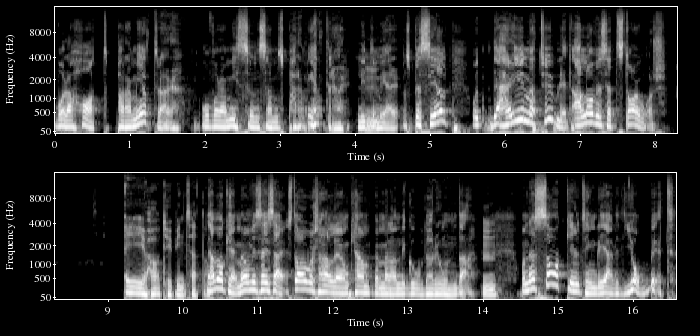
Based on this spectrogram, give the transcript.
våra hatparametrar och våra missundsamsparametrar lite mm. mer. Och speciellt, och det här är ju naturligt, alla har väl sett Star Wars? Jag har typ inte sett dem. Nej, men okej, men om vi säger så här. Star Wars handlar ju om kampen mellan det goda och det onda. Mm. Och när saker och ting blir jävligt jobbigt,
